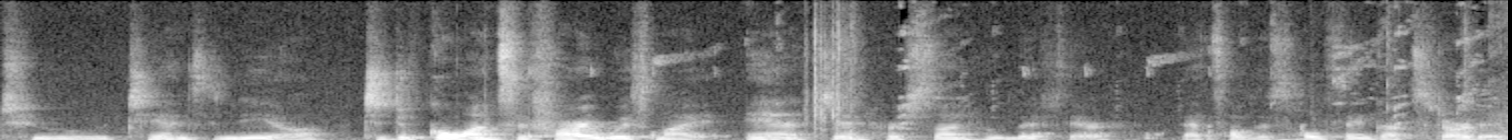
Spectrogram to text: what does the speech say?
to Tanzania to go on safari with my aunt and her son who lived there. That's how this whole thing got started.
